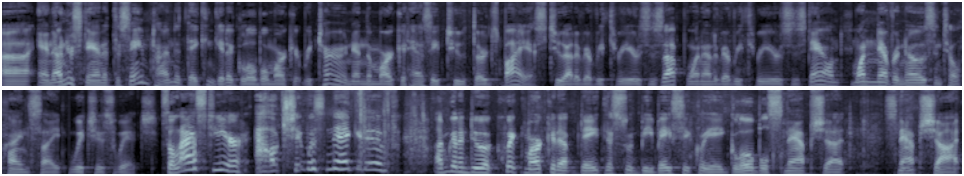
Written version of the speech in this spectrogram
uh, and understand at the same time that they can get a global market return. And the market has a two thirds bias. Two out of every three years is up, one out of every three years is down. One never knows until hindsight which is which. So last year, ouch, it was negative. I'm going to do a quick market update. This would be basically a global snapshot snapshot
